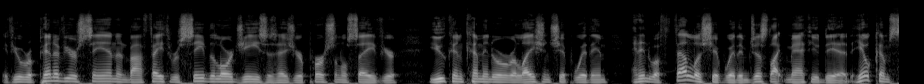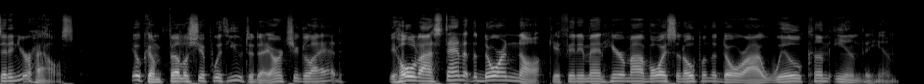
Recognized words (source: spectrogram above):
if you repent of your sin and by faith receive the Lord Jesus as your personal Savior, you can come into a relationship with Him and into a fellowship with Him just like Matthew did. He'll come sit in your house. He'll come fellowship with you today. Aren't you glad? Behold, I stand at the door and knock. If any man hear my voice and open the door, I will come in to him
